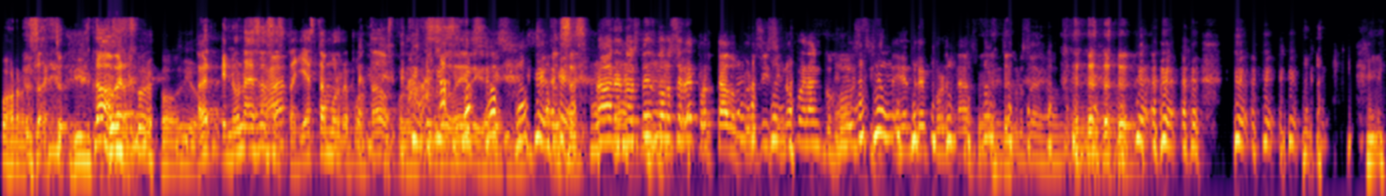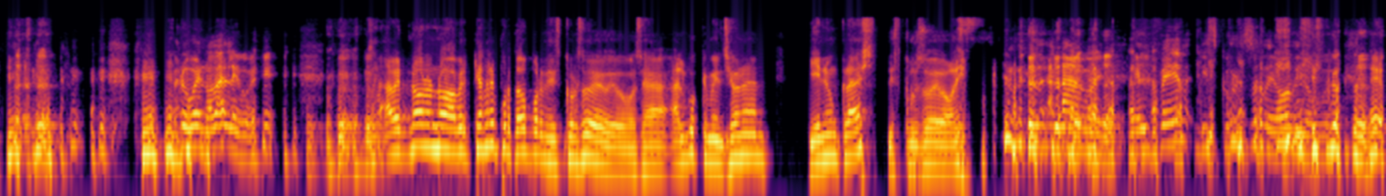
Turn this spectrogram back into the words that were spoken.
por Exacto. discurso No, a ver, de odio. A ver, en una de esas Ajá. hasta ya estamos reportados por discurso de odio. Entonces, No, no, no, ustedes no los he reportado, pero sí, si no fueran co-hosts, sí estarían reportados por el discurso de odio. Pero bueno, dale, güey. O sea, a ver, no, no, no, a ver, ¿qué has reportado por discurso de odio? O sea, algo que mencionan Viene un crash, discurso de odio. Ah, güey, El Fed, discurso de odio, güey. Discurso de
